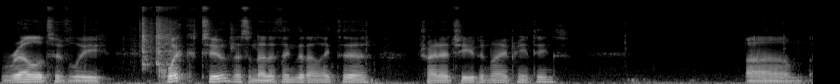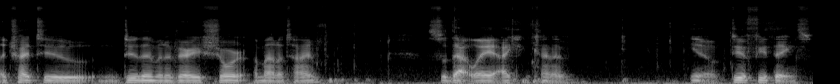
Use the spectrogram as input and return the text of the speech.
relatively quick too. That's another thing that I like to try to achieve in my paintings. Um, I try to do them in a very short amount of time, so that way I can kind of, you know, do a few things.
